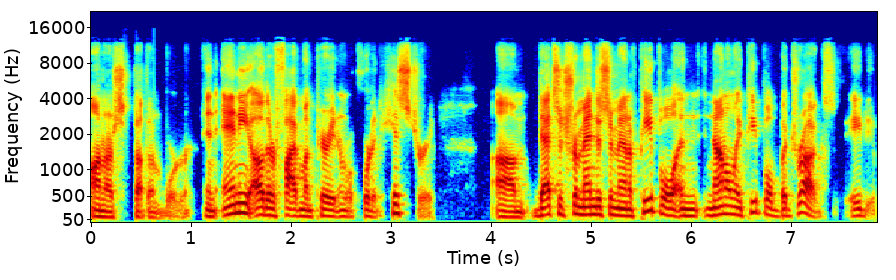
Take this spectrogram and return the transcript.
on our southern border, in any other five month period in recorded history. Um, that's a tremendous amount of people, and not only people, but drugs. Eight,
